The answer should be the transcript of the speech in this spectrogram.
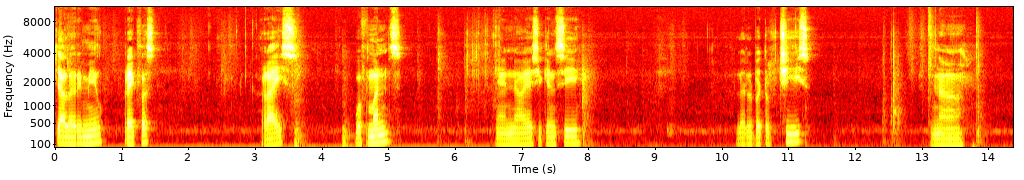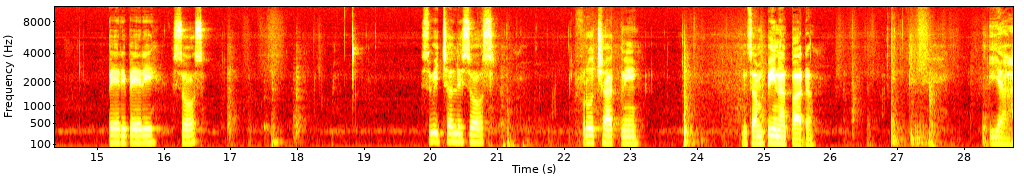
calorie meal breakfast. Rice with mince and uh, as you can see a little bit of cheese and uh, peri peri sauce sweet chili sauce fruit chutney and some peanut butter. Yeah.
